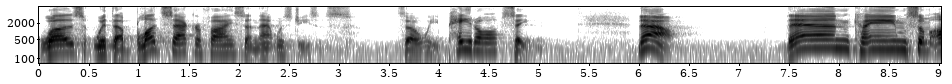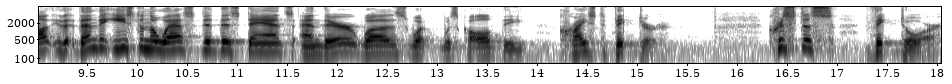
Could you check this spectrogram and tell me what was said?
was with a blood sacrifice, and that was Jesus. So we paid off Satan. Now, then came some, then the East and the West did this dance, and there was what was called the Christ Victor. Christus Victor.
